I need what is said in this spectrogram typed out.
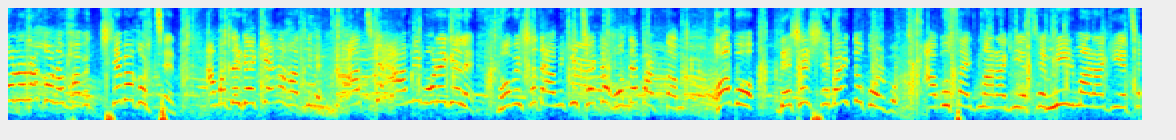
কোনো না কোনোভাবে সেবা করছেন। আমাদের গায়ে কেন হাত দিবেন? আজকে আমি মরে গেলে ভবিষ্যতে আমি কিছু একটা হতে পারতাম, হব। দেশের সেবাই তো করব। আবু সাইদ মারা গিয়েছে, মীর মারা গিয়েছে,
